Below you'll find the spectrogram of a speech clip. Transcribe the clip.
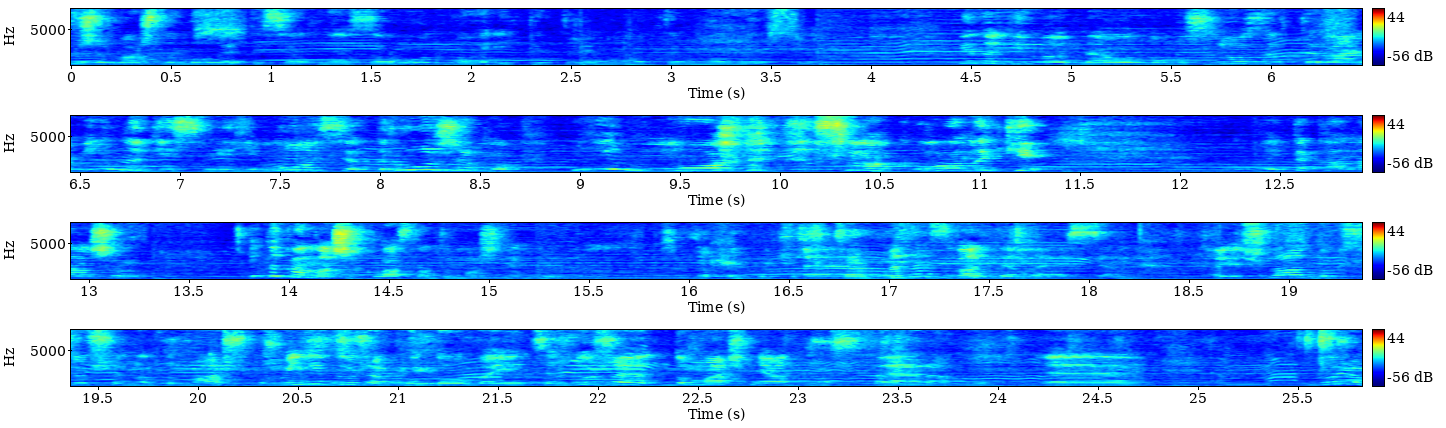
дуже важливо молитися одне за одного і підтримувати в молитві. Іноді ми одне одному сльози втираємо, іноді сміємося, дружимо, їмо смаколики. Ну і така наша, і така наша класна домашня група. Е, Мене звати Леся. Йшла до Ксюші на домашку. Мені дуже подобається, дуже домашня атмосфера. Е, Дуже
